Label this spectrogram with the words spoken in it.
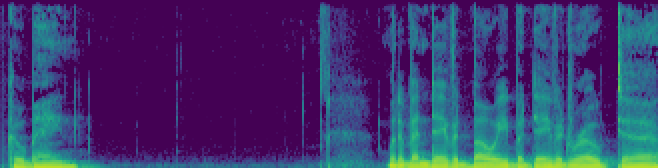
Cobain. Would have been David Bowie, but David wrote uh,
